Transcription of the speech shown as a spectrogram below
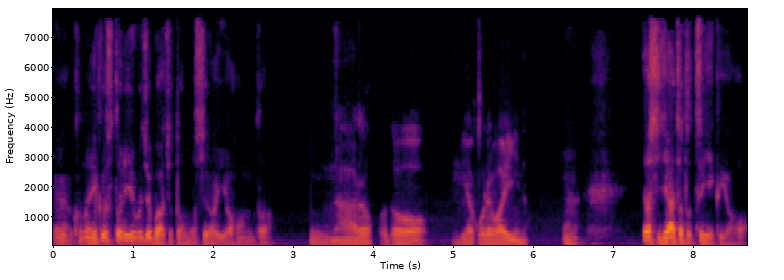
うん、このエクストリームジョブはちょっと面白いよ、ほんと。うんの。なるほど。いや、これはいいな。うん。よし、じゃあちょっと次行くよ。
